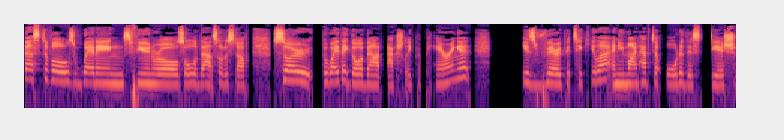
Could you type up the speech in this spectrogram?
festivals, weddings, funerals, all of that sort of stuff. So the way they go about actually preparing it is very particular and you might have to order this dish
